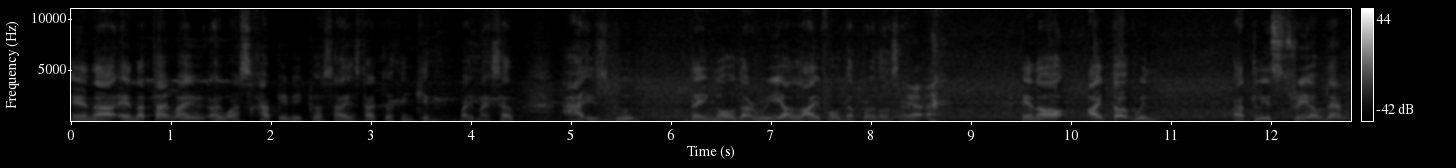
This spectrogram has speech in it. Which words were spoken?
And uh, and that time I, I was happy because I started thinking by myself, ah, it's good. They know the real life of the producer. Yeah. You know, I talk with at least three of them,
